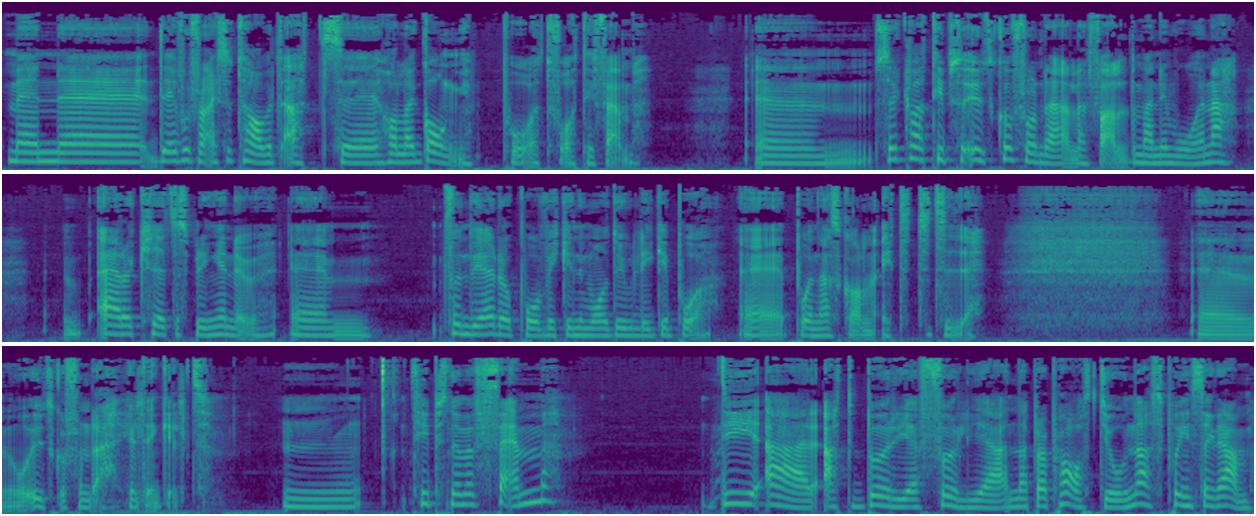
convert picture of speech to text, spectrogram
Men eh, det är fortfarande acceptabelt att eh, hålla igång på 2 till 5. Ehm, så det kan vara ett tips att utgå från det i alla fall, de här nivåerna. Är det okej att jag springer nu? Ehm, fundera då på vilken nivå du ligger på, eh, på den här skalan 1 till 10. Eh, och utgår från det helt enkelt. Mm, tips nummer fem. Det är att börja följa Naprapat-Jonas på Instagram.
